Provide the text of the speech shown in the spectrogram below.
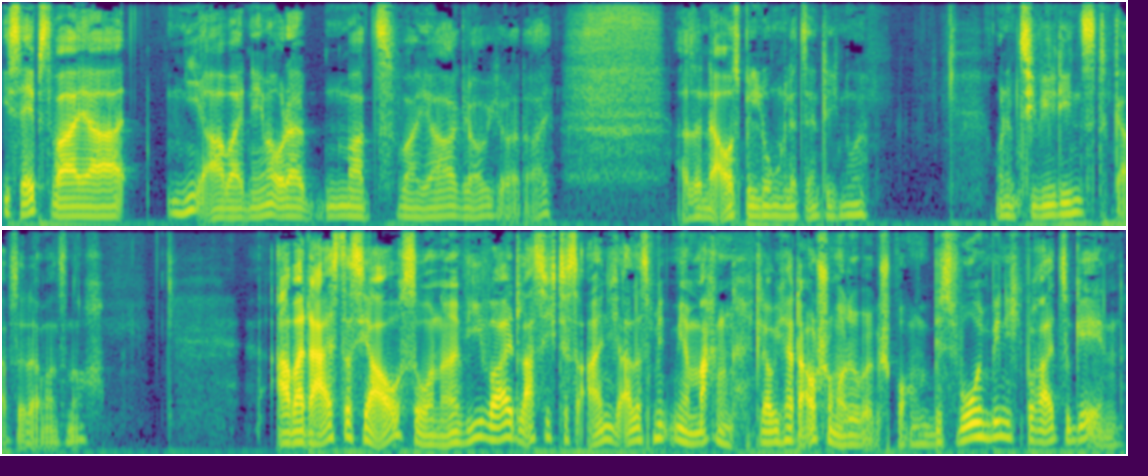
Ich selbst war ja nie Arbeitnehmer oder mal zwei Jahre, glaube ich, oder drei. Also in der Ausbildung letztendlich nur. Und im Zivildienst gab es ja damals noch. Aber da ist das ja auch so, ne? Wie weit lasse ich das eigentlich alles mit mir machen? Ich glaube, ich hatte auch schon mal drüber gesprochen. Bis wohin bin ich bereit zu gehen?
